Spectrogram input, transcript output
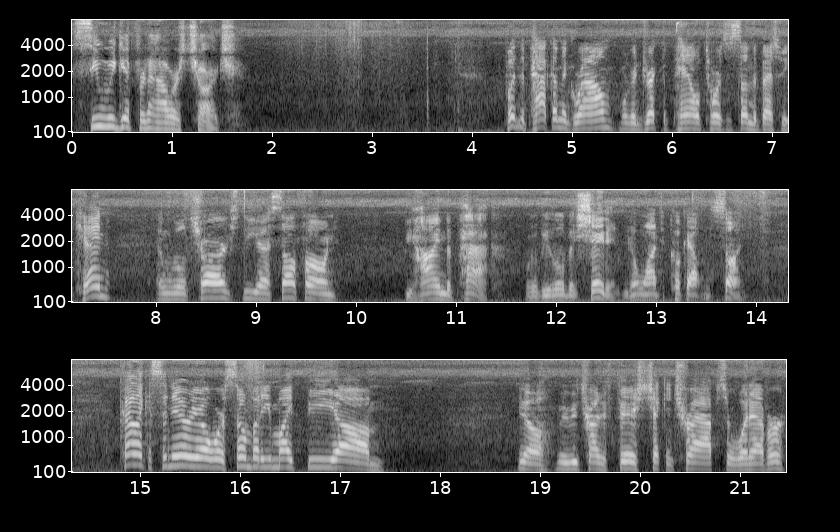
See what we get for an hour's charge. Putting the pack on the ground, we're going to direct the panel towards the sun the best we can, and we'll charge the uh, cell phone behind the pack. We'll be a little bit shaded. We don't want it to cook out in the sun. Kind of like a scenario where somebody might be, um, you know, maybe trying to fish, checking traps or whatever.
